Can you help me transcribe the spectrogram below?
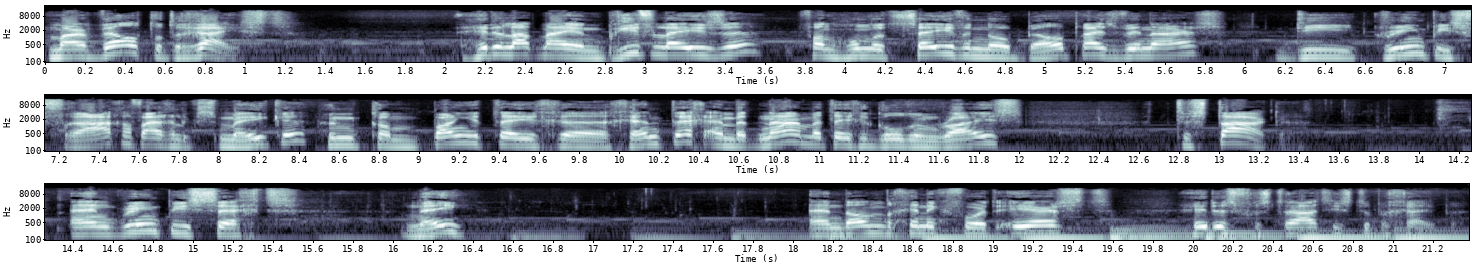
Maar wel tot rijst. Hidde laat mij een brief lezen van 107 Nobelprijswinnaars die Greenpeace vragen, of eigenlijk smeken, hun campagne tegen Gentech en met name tegen Golden Rice te staken. En Greenpeace zegt nee. En dan begin ik voor het eerst Hiddes frustraties te begrijpen.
